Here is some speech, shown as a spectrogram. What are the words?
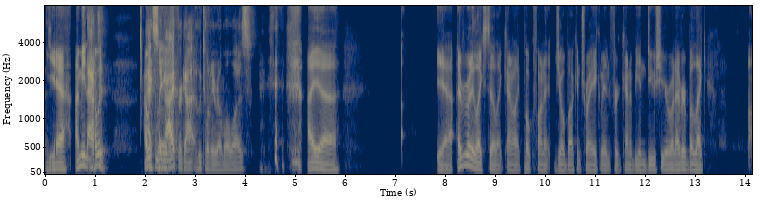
Yeah, I mean, I would, I would say, like I forgot who Tony Romo was. I uh yeah, everybody likes to like kind of like poke fun at Joe Buck and Troy Aikman for kind of being douchey or whatever, but like I-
